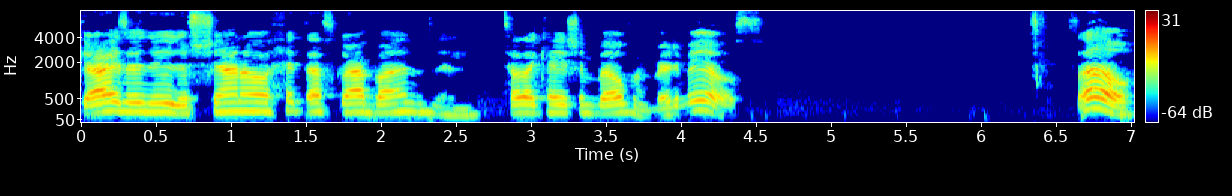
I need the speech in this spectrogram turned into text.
guys are new to this channel, hit that subscribe button and notification bell for video videos. So,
